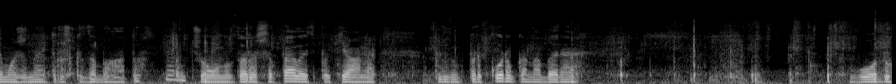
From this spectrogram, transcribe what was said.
Да, може навіть трошки забагато. Ну нічого, воно зараз шепелець, потягне, плюс прикормка набере воду.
